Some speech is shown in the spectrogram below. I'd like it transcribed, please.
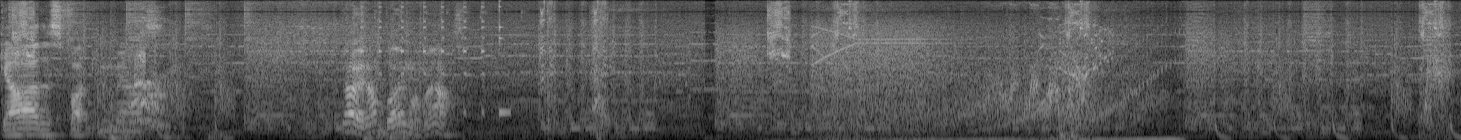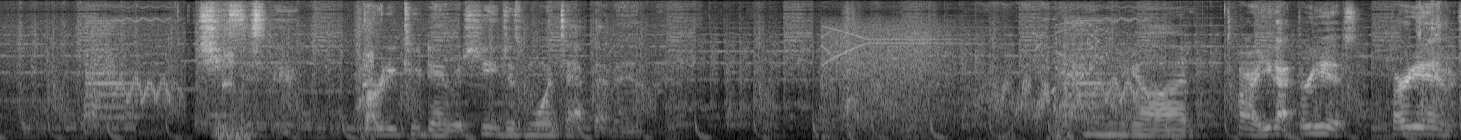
God, this fucking mouse. No, don't blame my mouse. 32 damage. She just one tapped that man. Oh my god. All right, you got three hits, 30 damage.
